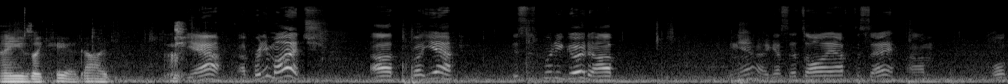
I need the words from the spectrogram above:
And he was like, "Hey, I died." Yeah, uh, pretty much. Uh, but yeah, this is pretty good. Uh, yeah, I guess that's all I have to say. Um, we'll,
